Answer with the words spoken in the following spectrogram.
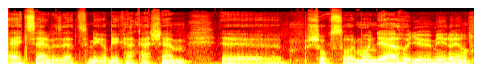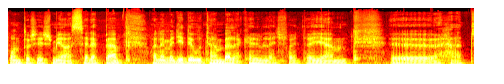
egy szervezet, még a BKK sem sokszor mondja el, hogy ő miért olyan fontos és mi a szerepe, hanem egy idő után belekerül egyfajta ilyen hát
